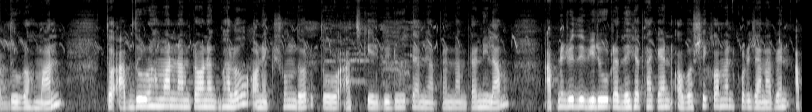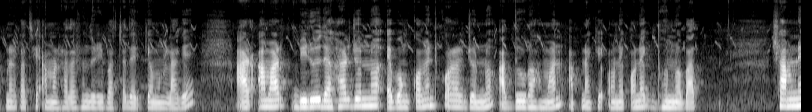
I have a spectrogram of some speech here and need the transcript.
আব্দুর রহমান। তো আব্দুর রহমান নামটা অনেক ভালো, অনেক সুন্দর। তো আজকের ভিডিওতে আমি আপনার নামটা নিলাম। আপনি যদি ভিডিওটা দেখে থাকেন, অবশ্যই কমেন্ট করে জানাবেন আপনার কাছে আমার সাদা সুন্দরী বাচ্চাদের কেমন লাগে। আর আমার ভিডিও দেখার জন্য এবং কমেন্ট করার জন্য আব্দুর রহমান আপনাকে অনেক অনেক ধন্যবাদ। সামনে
